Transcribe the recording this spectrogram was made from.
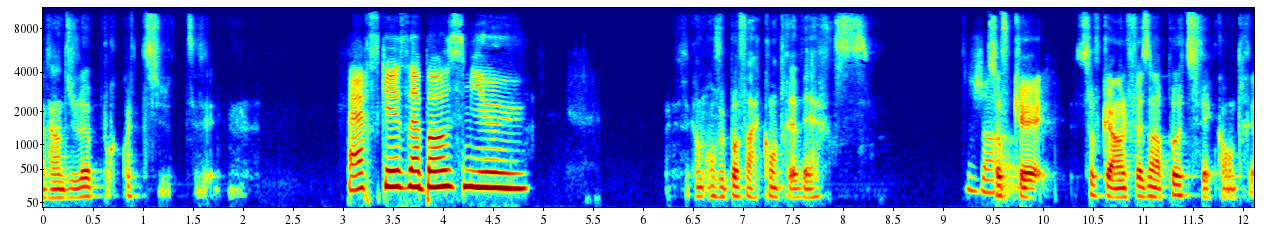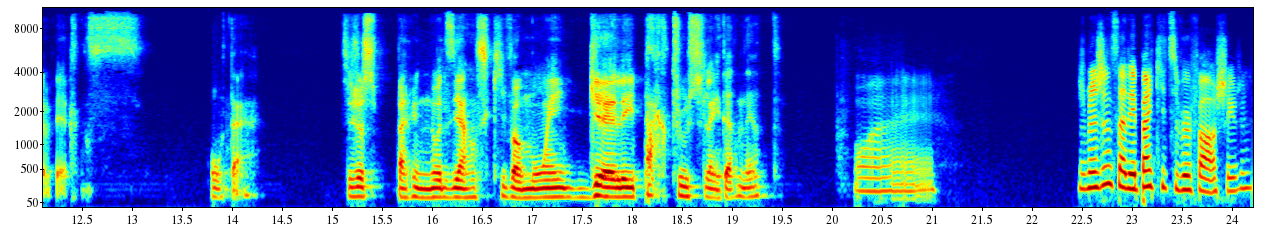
rendu là, pourquoi tu. tu- Parce que ça passe mieux. C'est comme on veut pas faire controverse. Genre. Sauf que sauf qu'en le faisant pas, tu fais controverse. Autant. C'est juste par une audience qui va moins gueuler partout sur l'Internet. Ouais. J'imagine que ça dépend qui tu veux fâcher. Là. En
